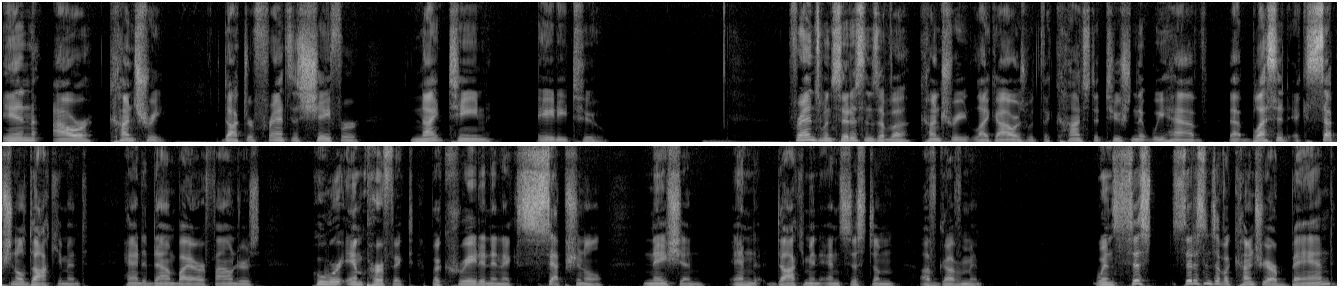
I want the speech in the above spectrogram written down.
in our country. Dr. Francis Schaeffer, 1982. Friends, when citizens of a country like ours, with the Constitution that we have, that blessed exceptional document handed down by our founders, who were imperfect but created an exceptional nation and document and system of government. When citizens of a country are banned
